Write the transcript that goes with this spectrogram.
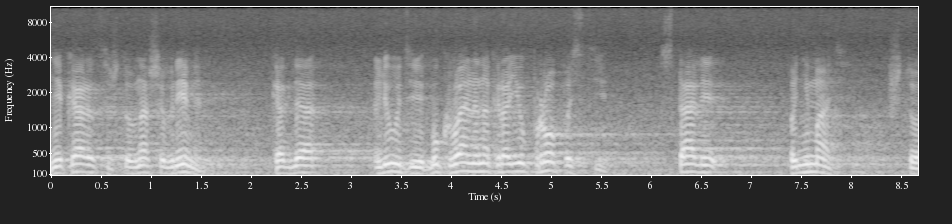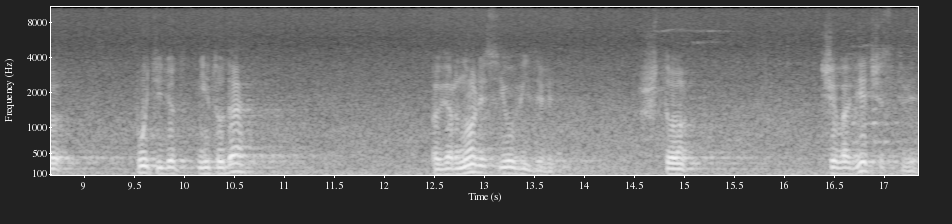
Мне кажется, что в наше время, когда люди буквально на краю пропасти стали понимать, что путь идет не туда, повернулись и увидели, что в человечестве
